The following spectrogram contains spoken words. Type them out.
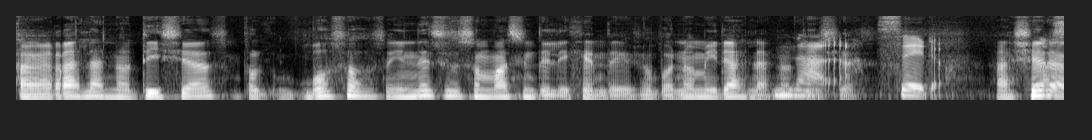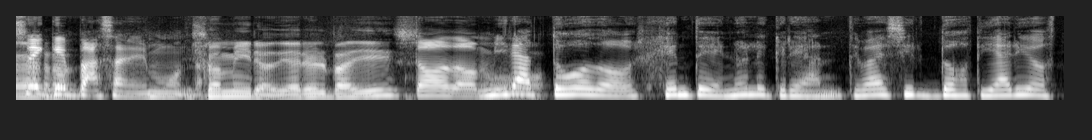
agarrás las noticias. Porque vos sos, Inés, sos más inteligente que yo, pues no mirás las Nada, noticias. cero. Ayer no sé agarro- qué pasa en el mundo. Yo miro Diario El País. Todo, mira o- todo, gente, no le crean. Te va a decir dos diarios,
